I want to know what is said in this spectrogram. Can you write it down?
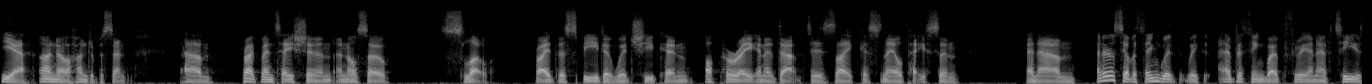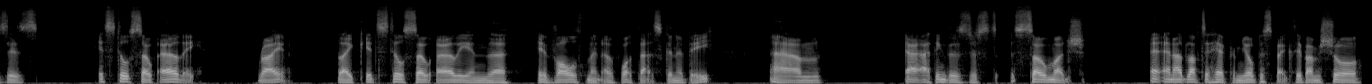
Yeah, I know, hundred percent. Um, Fragmentation and, and also slow, right? The speed at which you can operate and adapt is like a snail pace. And and um, I think that's the other thing with with everything Web three NFTs is it's still so early, right? Like it's still so early in the evolvement of what that's going to be. Um, I think there's just so much, and I'd love to hear from your perspective. I'm sure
